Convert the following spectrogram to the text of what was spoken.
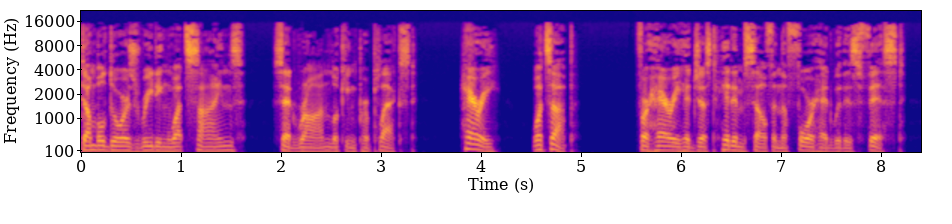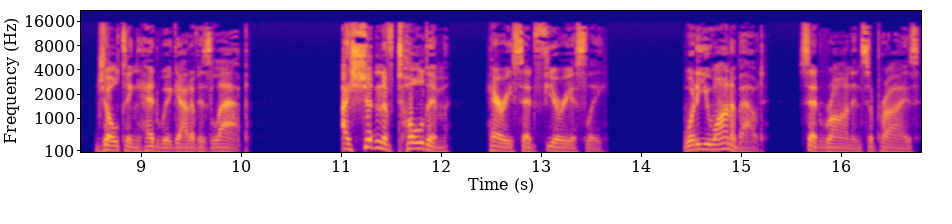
Dumbledore's reading what signs? said Ron, looking perplexed. Harry, what's up? For Harry had just hit himself in the forehead with his fist, jolting Hedwig out of his lap. I shouldn't have told him, Harry said furiously. What are you on about? said Ron in surprise.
